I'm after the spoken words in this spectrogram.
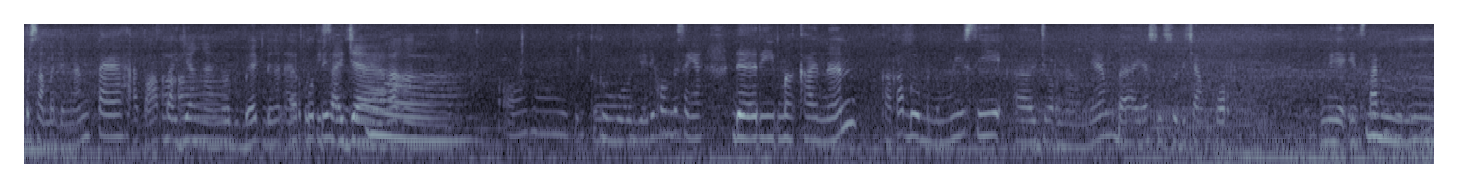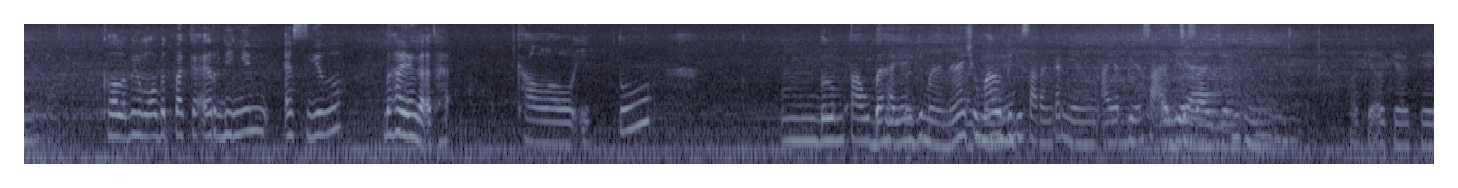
bersama dengan teh atau apa jangan lebih baik dengan air, putih, putih saja aja. Heeh. Oh gitu jadi kalau misalnya dari makanan kakak belum menemui sih eh, jurnalnya bahaya susu dicampur mie instan Hmm. Kalau minum obat pakai air dingin es gitu bahaya nggak kak? kalau itu mm, belum tahu bahayanya gimana cuma lebih disarankan yang air biasa Air aja biasa aja. Oke oke oke.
